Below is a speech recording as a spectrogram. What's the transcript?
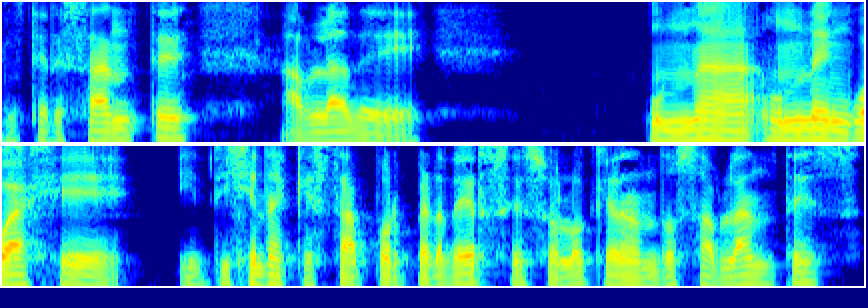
interesante, habla de una, un lenguaje indígena que está por perderse, solo quedan dos hablantes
